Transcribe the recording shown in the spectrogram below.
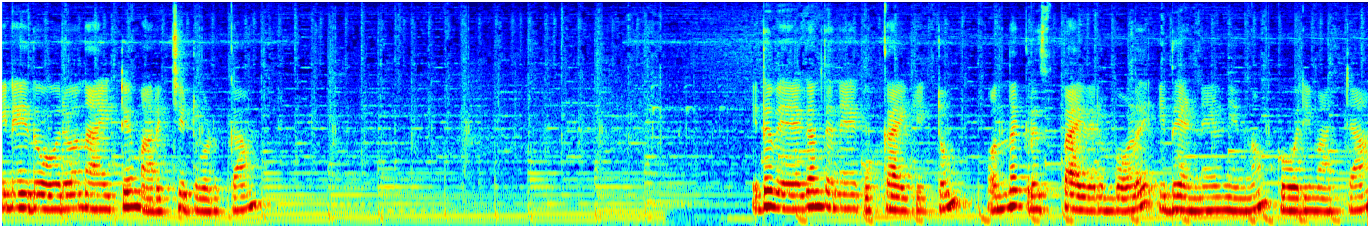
ഇനി ഇത് ഓരോന്നായിട്ട് മറിച്ചിട്ട് കൊടുക്കാം. ഇത് വേഗം തന്നെ കുക്കായി കിട്ടും. ഒന്ന് ക്രിസ്പായി വരുമ്പോൾ ഇത് എണ്ണയിൽ നിന്നും കോരി മാറ്റാം.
